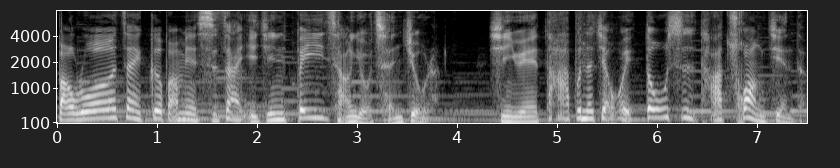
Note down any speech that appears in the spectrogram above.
保罗在各方面实在已经非常有成就了。新约大部分的教会都是他创建的，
